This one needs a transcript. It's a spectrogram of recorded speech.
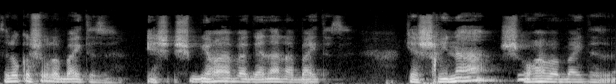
זה לא קשור לבית הזה. יש שמירה והגנה לבית הזה. כי השכינה שורה בבית הזה.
